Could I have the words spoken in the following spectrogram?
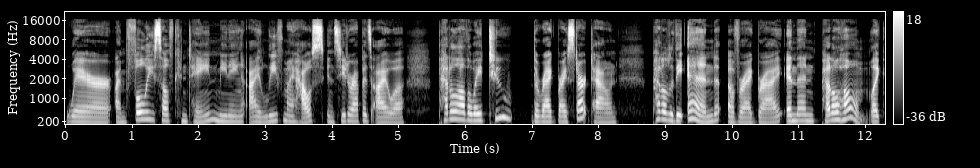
where I'm fully self contained, meaning I leave my house in Cedar Rapids, Iowa, pedal all the way to the RAGBRAI start town, pedal to the end of RAGBRAI, and then pedal home. Like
